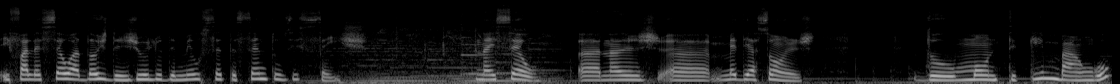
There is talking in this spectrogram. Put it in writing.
e faleceu a 2 de julho de 1706. Nasceu ah, nas ah, mediações do Monte Kimbangu,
